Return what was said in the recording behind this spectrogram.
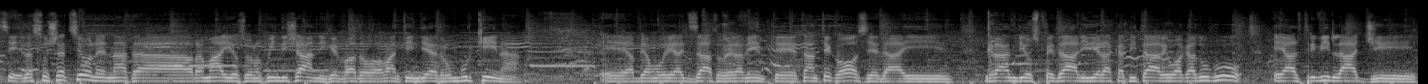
Sì, l'associazione è nata oramai, io sono 15 anni che vado avanti e indietro in Burkina e abbiamo realizzato veramente tante cose dai grandi ospedali della capitale Ouagadougou e altri villaggi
